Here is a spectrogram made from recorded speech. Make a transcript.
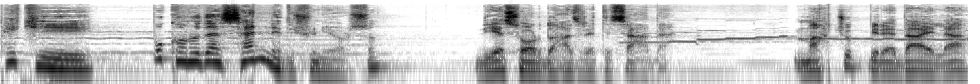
"Peki bu konuda sen ne düşünüyorsun?" diye sordu Hazreti Sa'da. Mahcup bir edayla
